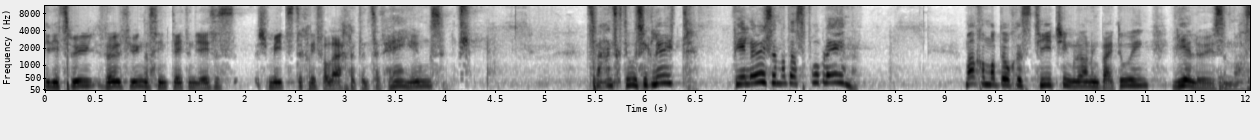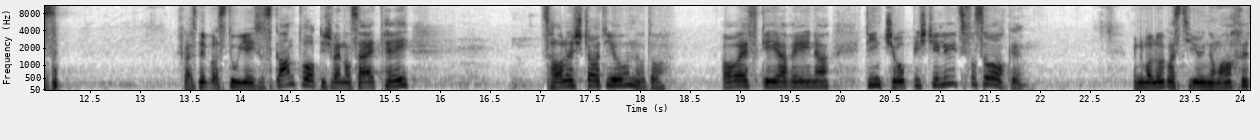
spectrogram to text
Die zwölf Jünger sind dort und Jesus schmitzt ein bisschen verlächelt und sagt, hey Jungs, 20.000 Leute, wie lösen wir das Problem? Machen wir doch ein Teaching, Learning by Doing. Wie lösen wir es? Ich weiß nicht, was du Jesus geantwortest, wenn er sagt, hey, das Hallenstadion oder AFG Arena, dein Job ist, die Leute zu versorgen. Wenn wir mal schauen, was die Jünger machen.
